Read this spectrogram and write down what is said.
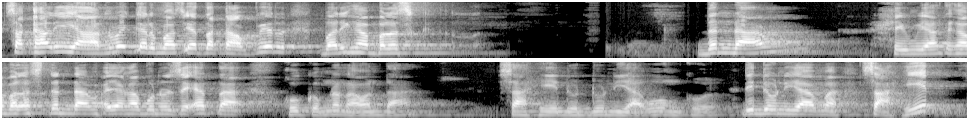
sakalian we keur masih eta kafir bari ngabales dendam. Himyah teh ngabales dendam hayang ngabunuh si eta. Hukumna naon tah? Sahidu dunia wungkul. Di dunia mah sahid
